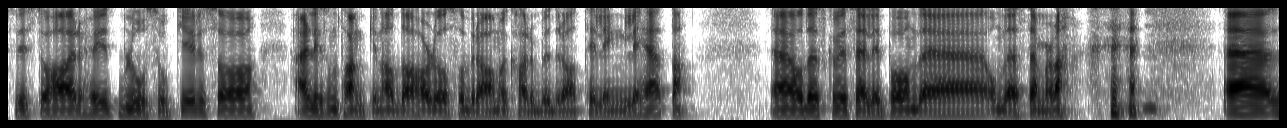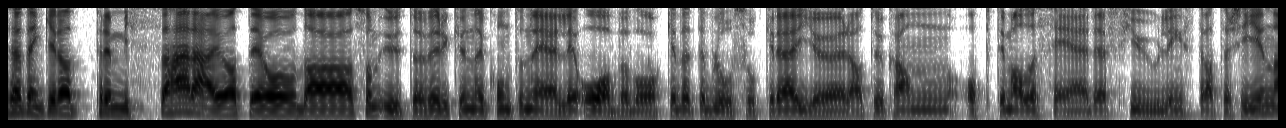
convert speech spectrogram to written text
Så hvis du har høyt blodsukker, så er liksom tanken at da har du også bra med karbohydrattilgjengelighet. og det skal vi se litt på om det, om det stemmer, da. Eh, Så jeg tenker at Premisset her er jo at det å da som utøver kunne kontinuerlig overvåke dette blodsukkeret, gjør at du kan optimalisere fueling-strategien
